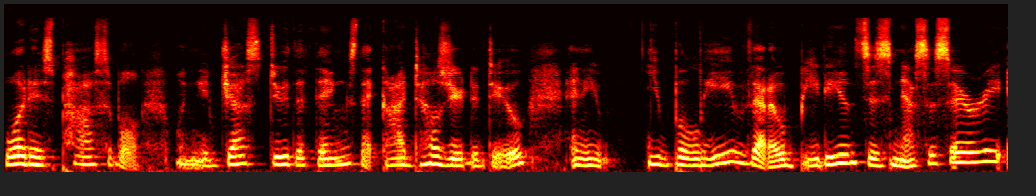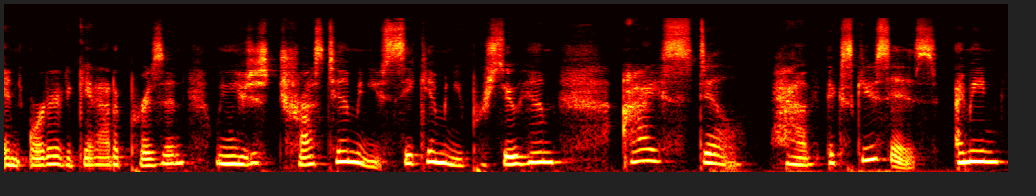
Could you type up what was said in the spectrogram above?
what is possible when you just do the things that God tells you to do and you you believe that obedience is necessary in order to get out of prison, when you just trust Him and you seek Him and you pursue Him, I still have excuses. I mean,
